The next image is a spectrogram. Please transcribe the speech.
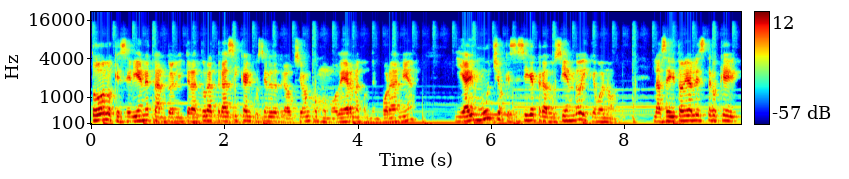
todo lo que se viene tanto en literatura clásica en cuestiones de traducción como moderna, contemporánea. Y hay mucho que se sigue traduciendo y que, bueno, las editoriales creo que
